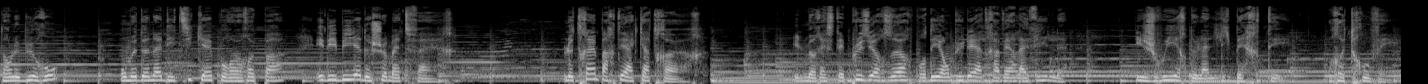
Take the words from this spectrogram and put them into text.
Dans le bureau, on me donna des tickets pour un repas et des billets de chemin de fer. Le train partait à 4 heures. Il me restait plusieurs heures pour déambuler à travers la ville et jouir de la liberté retrouvée.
